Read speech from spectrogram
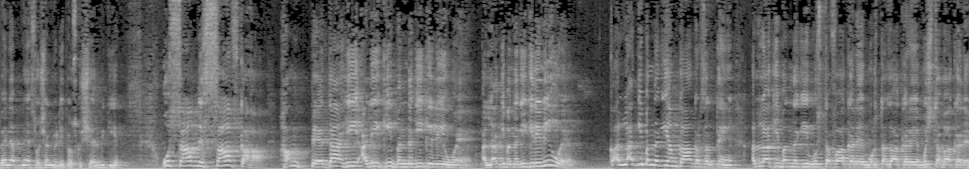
मैंने अपने सोशल मीडिया पे उसको शेयर भी किया। उस साहब ने साफ़ कहा हम पैदा ही अली की बंदगी के लिए हुए हैं। अल्लाह की बंदगी के लिए नहीं हुए हैं। अल्लाह की बंदगी हम कहाँ कर सकते हैं? अल्लाह की बंदगी मुस्तफ़ा करे मुर्तज़ा करे मुशतबा करे।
